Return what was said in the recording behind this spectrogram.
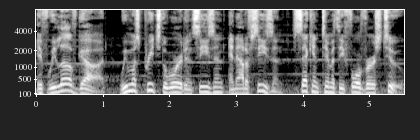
If we love God, we must preach the word in season and out of season, 2 Timothy 4 verse 2,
